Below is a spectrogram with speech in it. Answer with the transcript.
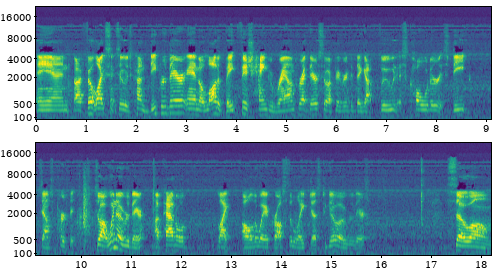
And I felt like since it was kind of deeper there, and a lot of bait fish hang around right there, so I figured if they got food, it's colder, it's deep, sounds perfect. So I went over there, I paddled like all the way across the lake just to go over there. So, um,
